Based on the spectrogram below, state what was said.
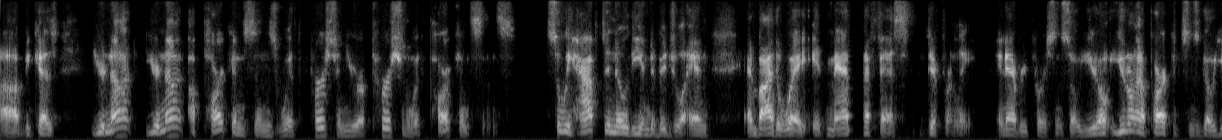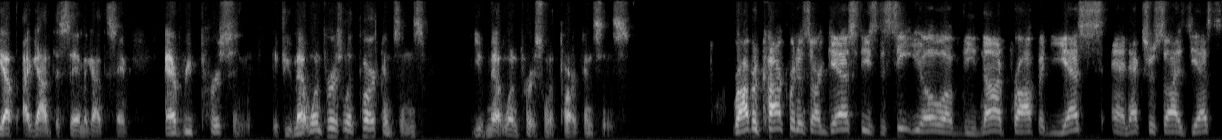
Uh, because you're not you're not a Parkinson's with person. You're a person with Parkinson's. So we have to know the individual. And and by the way, it manifests differently in every person. So you don't you don't have Parkinson's go, yep, I got the same, I got the same. Every person, if you met one person with Parkinson's, you've met one person with Parkinson's. Robert Cochran is our guest. He's the CEO of the nonprofit Yes and Exercise, Yes,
